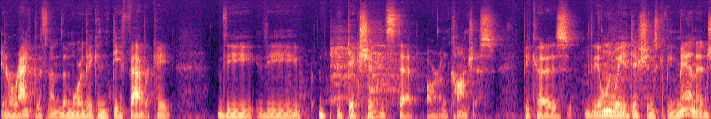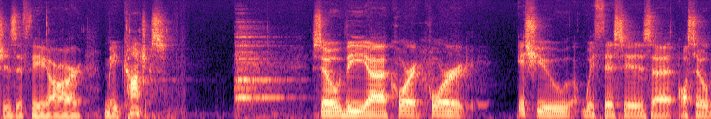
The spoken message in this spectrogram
interact with them, the more they can defabricate the the addictions that are unconscious. Because the only way addictions can be managed is if they are made conscious. So the uh, core core issue with this is uh, also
